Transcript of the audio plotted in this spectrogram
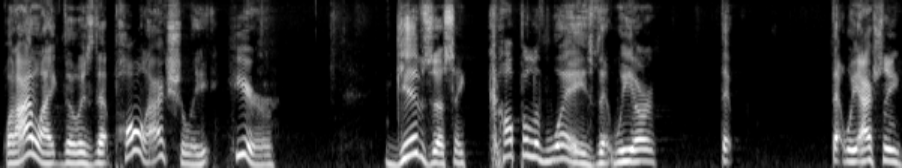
What I like, though, is that Paul actually here gives us a couple of ways that we are that that we actually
